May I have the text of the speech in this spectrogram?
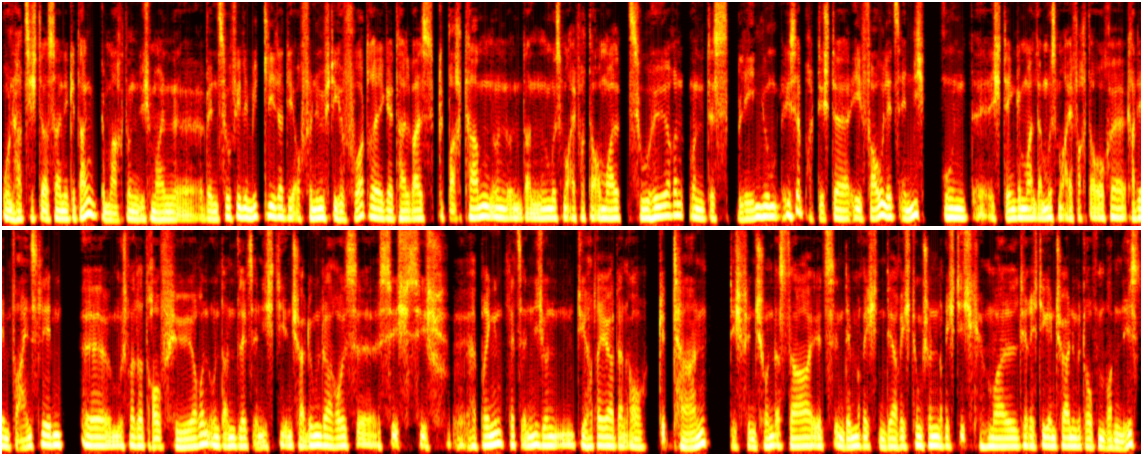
und hat sich da seine Gedanken gemacht. Und ich meine, äh, wenn so viele Mitglieder, die auch vernünftige Vorträge teilweise gebracht haben, und, und dann muss man einfach da auch mal zuhören. Und das Plenum ist ja praktisch der EV letztendlich. Und äh, ich denke mal, da muss man einfach da auch, äh, gerade im Vereinsleben, muss man da drauf hören und dann letztendlich die Entscheidungen daraus sich, sich erbringen, letztendlich. Und die hat er ja dann auch getan. Ich finde schon, dass da jetzt in, dem, in der Richtung schon richtig mal die richtige Entscheidung getroffen worden ist.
